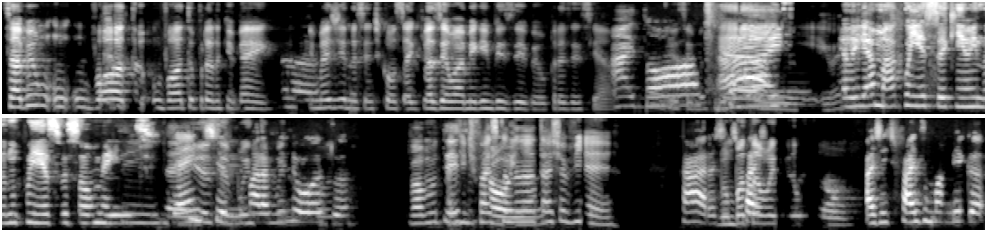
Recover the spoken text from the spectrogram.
Sabe um, um, um voto, um voto pro ano que vem? Ah. Imagina se a gente consegue fazer uma amiga invisível presencial. Ai. Nossa. Ai, eu ia amar conhecer quem eu ainda não conheço pessoalmente. Sim, gente. Gente, ser muito, maravilhoso. muito Vamos ter A gente faz quando a sonho. Natasha vier. Cara, a Vamos gente, botar faz, uma intenção. a gente faz uma amiga.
